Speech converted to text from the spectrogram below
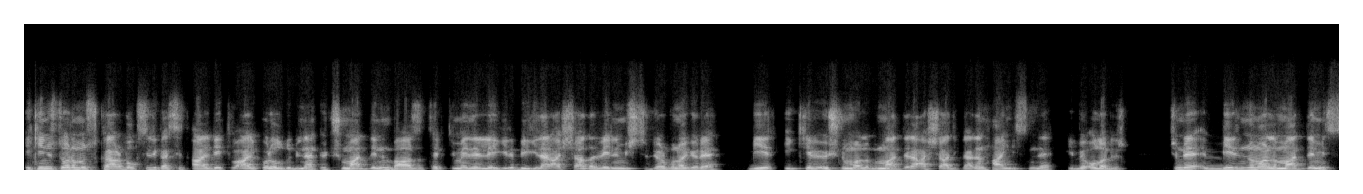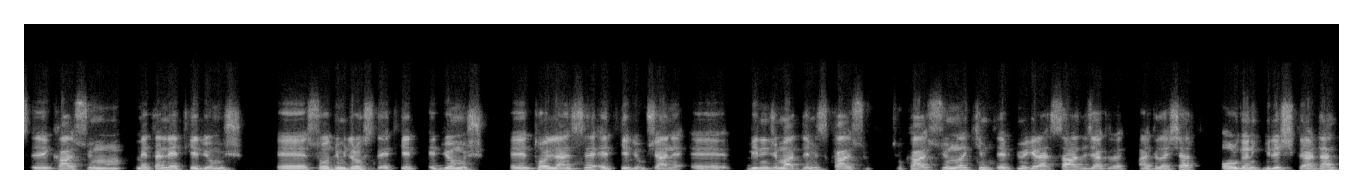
İkinci sorumuz karboksilik asit, aldehit ve alkol olduğu bilinen 3 maddenin bazı tepkimeleriyle ilgili bilgiler aşağıda verilmiştir diyor. Buna göre 1, 2 ve 3 numaralı bu maddeler aşağıdakilerden hangisinde gibi olabilir? Şimdi bir numaralı maddemiz e, kalsiyum metaline etki ediyormuş. E, sodyum hidroksit etki ediyormuş e, tollense etki ediyormuş. Yani e, birinci maddemiz kalsiyum. Şimdi kalsiyumla kim tepkime girer? Sadece arkadaşlar organik bileşiklerden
